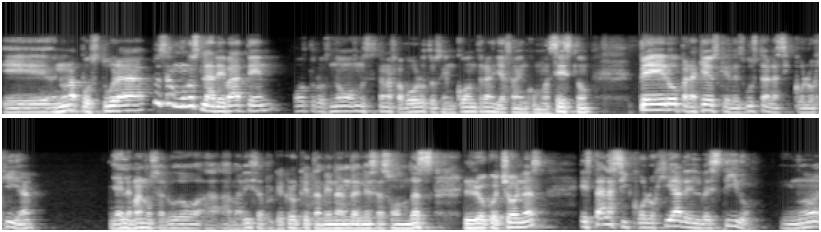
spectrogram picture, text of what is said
eh, en una postura, pues algunos la debaten, otros no, unos están a favor, otros en contra, ya saben cómo es esto, pero para aquellos que les gusta la psicología, y ahí le mando un saludo a, Marisa, porque creo que también anda en esas ondas locochonas, está la psicología del vestido, ¿no?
